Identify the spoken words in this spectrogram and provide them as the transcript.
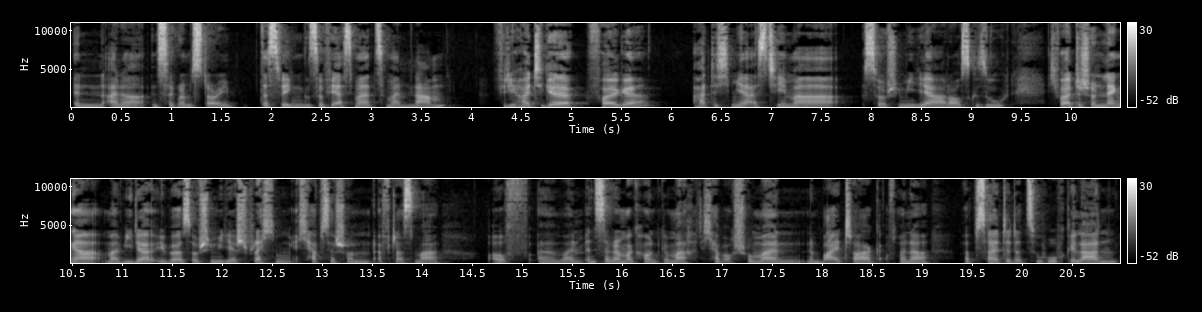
in einer Instagram-Story. Deswegen so viel erstmal zu meinem Namen. Für die heutige Folge hatte ich mir als Thema Social Media rausgesucht. Ich wollte schon länger mal wieder über Social Media sprechen. Ich habe es ja schon öfters mal auf äh, meinem Instagram-Account gemacht. Ich habe auch schon mal einen Beitrag auf meiner Webseite dazu hochgeladen.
